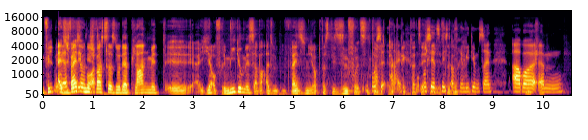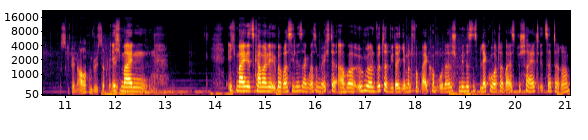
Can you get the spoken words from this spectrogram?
Viel- Also ich weiß auch nicht, Wort? was da so der Plan mit äh, hier auf Remedium ist, aber also weiß ich nicht, ob das die sinnvollste Muss, Taktik nein, tatsächlich muss jetzt ist. nicht also. auf Remedium sein. Aber Okay. ähm, Es gibt einen Haufen wüster Planeten. ich meine. Ich meine, jetzt kann man ja über Brasilien sagen, was man möchte, aber irgendwann wird da wieder jemand vorbeikommen oder mindestens Blackwater weiß Bescheid, etc.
